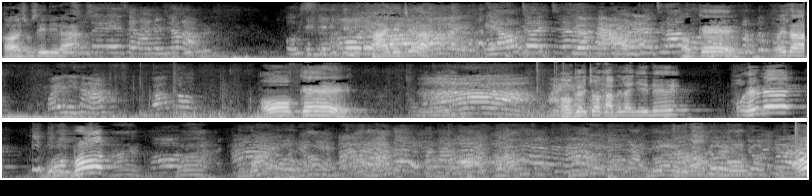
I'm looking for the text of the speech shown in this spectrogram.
Rồi sushi đi đã. Sushi đi xem ai chơi trước nào. Ôi Ai chơi trước ạ? Kéo chơi chưa? Chưa kéo rồi đấy. Chưa. Ok. Bây giờ quay nhìn thế nào Vâng vâng. ok. à Ok cho cả bên này nhìn đi. Hộ đếm đi. Một. Ok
